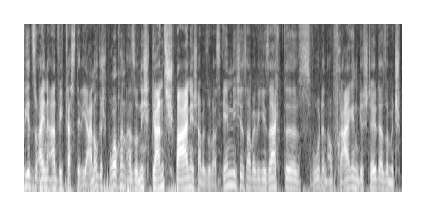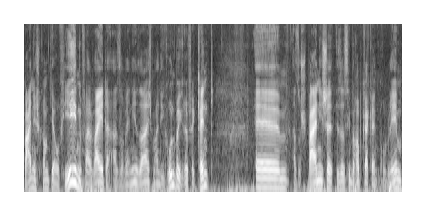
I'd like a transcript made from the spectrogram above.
wird so eine Art wie Castellano gesprochen, also nicht ganz Spanisch, aber sowas ähnliches. Aber wie gesagt, es wurden auch Fragen gestellt, also mit Spanisch kommt ihr auf jeden Fall weiter. Also wenn ihr, sage ich mal, die Grundbegriffe kennt, ähm, also Spanische ist es überhaupt gar kein Problem.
